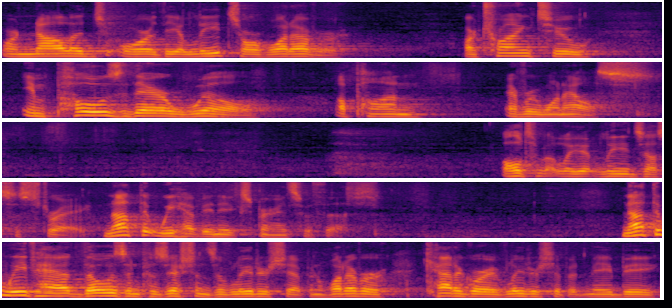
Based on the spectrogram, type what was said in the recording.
or knowledge or the elites or whatever are trying to impose their will upon everyone else. Ultimately, it leads us astray. Not that we have any experience with this. Not that we've had those in positions of leadership, in whatever category of leadership it may be,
